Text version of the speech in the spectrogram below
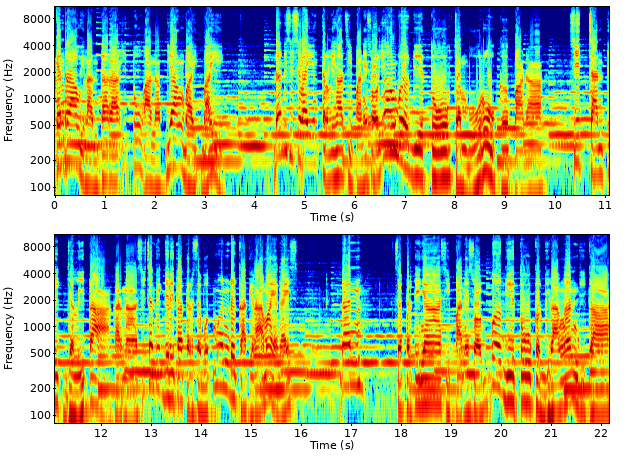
Kendra Wilantara itu anak yang baik-baik dan di sisi lain terlihat si Panesol yang begitu cemburu kepada si cantik jelita. Karena si cantik jelita tersebut mendekati Rama ya guys. Dan sepertinya si Panesol begitu kegirangan jika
